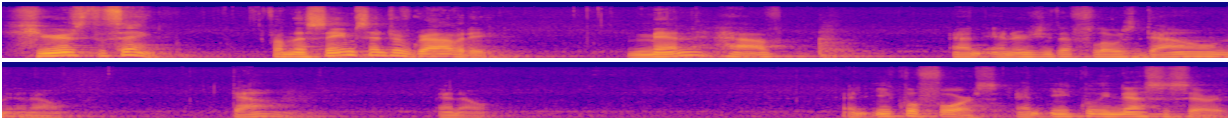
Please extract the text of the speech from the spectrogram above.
Here's the thing from the same center of gravity, men have an energy that flows down and out, down and out. An equal force and equally necessary.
